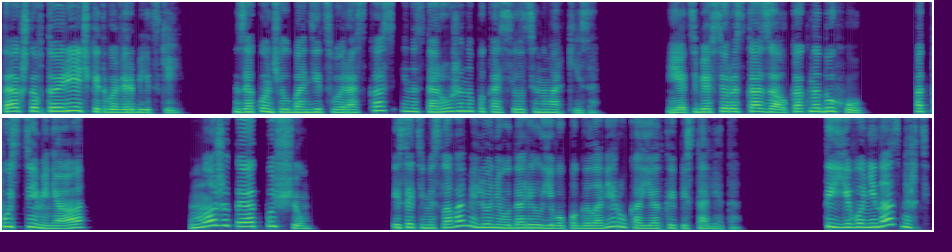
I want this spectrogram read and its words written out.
Так что в той речке твой Вербицкий». Закончил бандит свой рассказ и настороженно покосился на маркиза. «Я тебе все рассказал, как на духу. Отпусти меня, а?» «Может, и отпущу». И с этими словами Лёня ударил его по голове рукояткой пистолета. «Ты его не насмерть?»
